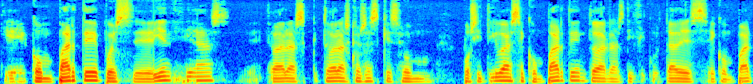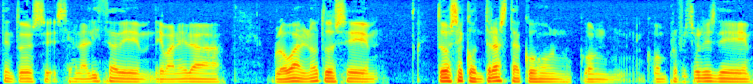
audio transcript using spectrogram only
que comparte pues experiencias, eh, todas las, todas las cosas que son positivas se comparten, todas las dificultades se comparten, todo se, se analiza de, de, manera global, ¿no? Todo se, todo se contrasta con, con, con profesores de,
